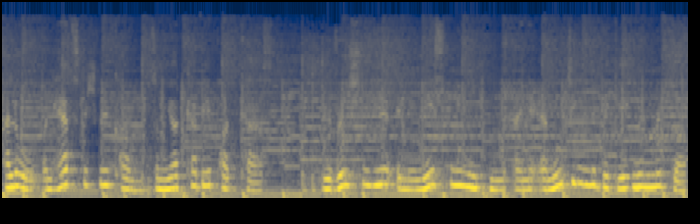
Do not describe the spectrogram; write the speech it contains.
Hallo und herzlich willkommen zum JKB Podcast. Wir wünschen dir in den nächsten Minuten eine ermutigende Begegnung mit Gott.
